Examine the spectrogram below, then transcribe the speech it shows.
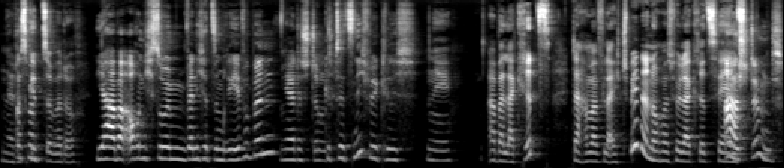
Na, das man- gibt's aber doch. Ja, aber auch nicht so, im, wenn ich jetzt im Rewe bin. Ja, das stimmt. Gibt's jetzt nicht wirklich. Nee. Aber Lakritz, da haben wir vielleicht später noch was für Ah, Lakritz-Fans. stimmt.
